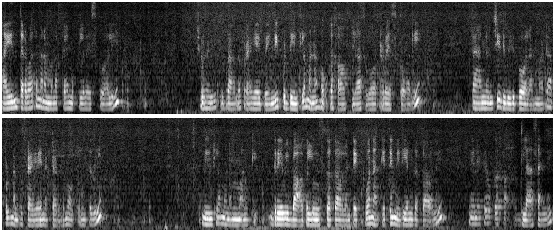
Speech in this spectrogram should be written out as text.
అయిన తర్వాత మనం మునక్కాయ ముక్కలు వేసుకోవాలి. చూడండి ఇది బాగా ఫ్రై అయిపోయింది. ఇప్పుడు దీంట్లో మనం ఒక హాఫ్ గ్లాస్ వాటర్ వేసుకోవాలి. ప్యాన్ నుంచి ఇది విడిపోవాలన్నమాట. అప్పుడు మనకు ఫ్రై అయినట్టు అర్థమవుతుంటుంది. దీంట్లో మనం మనకి గ్రేవీ బాగా లూజ్గా కావాలంటే ఎక్కువ నాకైతే మీడియంగా కావాలి. నేనైతే ఒక గ్లాస్ అండి.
